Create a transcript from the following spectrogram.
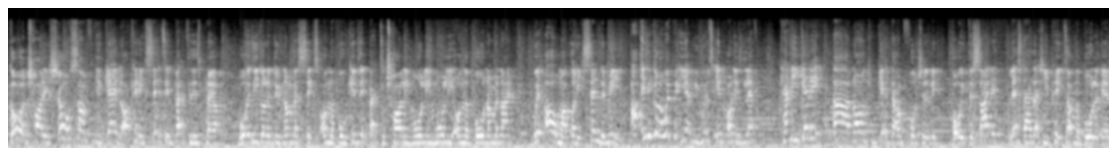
Go on, Charlie. Show us something again. Okay, he sets it back to this player. What is he going to do? Number six on the ball. Gives it back to Charlie Morley. Morley on the ball. Number nine. Whip. Oh, my God. He's sending me. Uh, is he going to whip it? Yeah, he whips in on his left. Can he get it? Ah, no one can get that, unfortunately. But we've decided Leicester has actually picked up the ball again.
